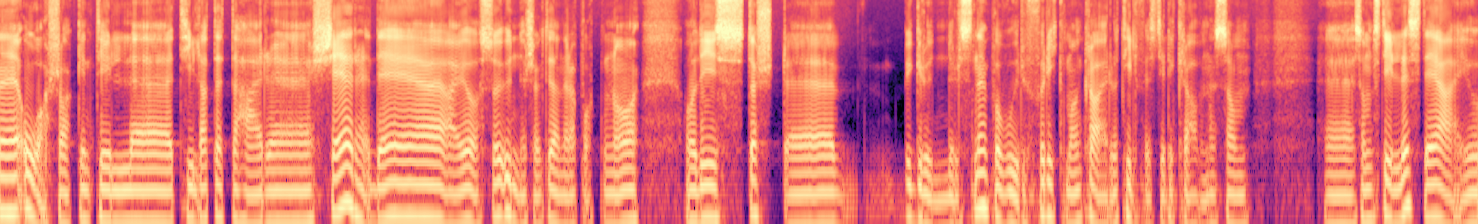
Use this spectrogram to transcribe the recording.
uh, årsaken til, uh, til, at dette her skjer, det er jo også undersøkt i denne rapporten. Og, og, de største begrunnelsene på hvorfor ikke man klarer å tilfredsstille kravene som, som stilles, det er jo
